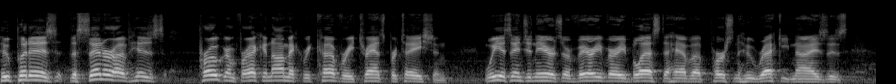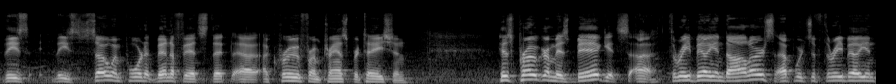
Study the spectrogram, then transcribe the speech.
who put as the center of his program for economic recovery transportation. We as engineers are very, very blessed to have a person who recognizes these, these so important benefits that uh, accrue from transportation. His program is big. It's uh, $3 billion, upwards of $3 billion.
